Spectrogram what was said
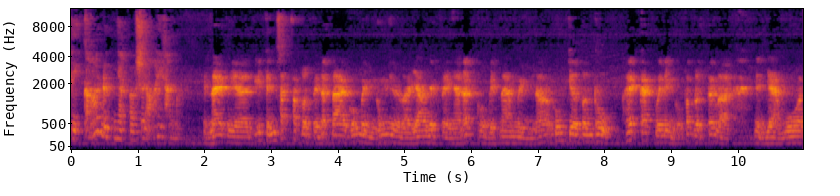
thì có được nhập vào sổ đỏ hay không ạ? Hiện nay thì ờ, cái chính sách pháp luật về đất đai của mình cũng như là giao dịch về nhà đất của Việt Nam mình nó cũng chưa tuân thủ hết các quy định của pháp luật. Tức là nhận giả mua,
